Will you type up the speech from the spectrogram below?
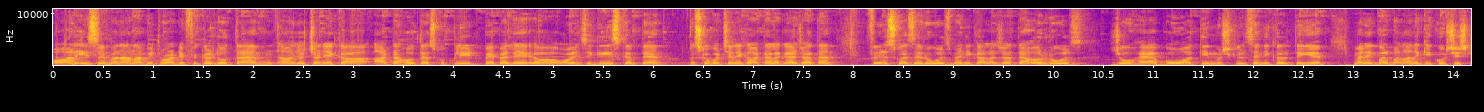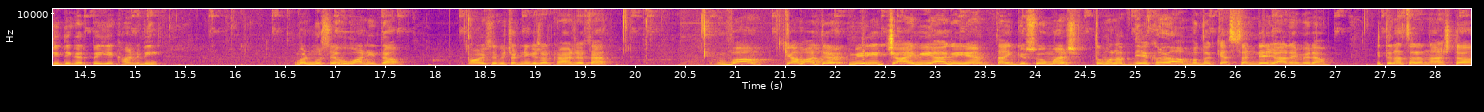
और इसे बनाना भी थोड़ा डिफ़िकल्ट होता है। जो चने का आटा होता है, उसको प्लेट पे पहले ऑयल से ग्रीस करते हैं। उसके ऊपर चने का आटा लगाया जाता है। फिर इसको ऐसे रोल्स में निकाला जाता है। और रोल्स जो है, बहुत ही मुश्किल से निकलते हैं। मैंने एक बार बनाने की कोशिश की थी घर पे ये खांडवी। बट मुझसे हुआ नहीं था और इसे भी चटनी के साथ खाया जाता है। वाह, क्या बात है। मेरी चाय भी आ गई है। थैंक यू सो मच तो मतलब देख रहे हो आप मतलब क्या संडे जा रहे हैं मेरा। इतना सारा नाश्ता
